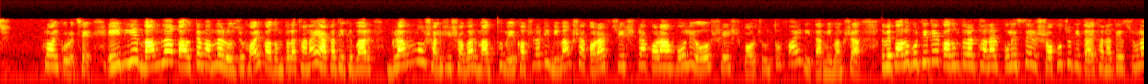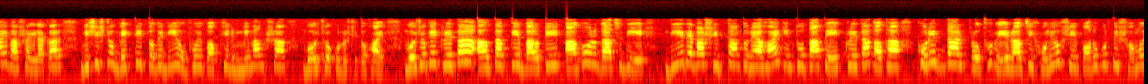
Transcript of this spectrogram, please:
ক্রয় করেছে। এই নিয়ে মামলা, পাল্টা মামলা রুজু হয় কদমতলা থানায়। একাধিকবার গ্রাম্য সালিশি সভার মাধ্যমে ঘটনাটি মীমাংসা করার চেষ্টা করা হলেও শেষ পর্যন্ত হয়নি তা মীমাংসা। তবে পরবর্তীতে কদমতলা থানার পুলিশের সহযোগিতায় থানাতে জুলাই বাসা এলাকার বিশিষ্ট ব্যক্তিত্বদের নিয়ে উভয় পক্ষের মীমাংসা বৈঠক অনুষ্ঠিত হয়। বৈঠকে ক্রেতা আলতাবকে বারোটি আগর গাছ দিয়ে দিয়ে দেবার সিদ্ধান্ত নেওয়া হয়, কিন্তু তাতে ক্রেতা তথা খরিদ্দার প্রথমে রাজি হলেও সেই পরবর্তী সময়ে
